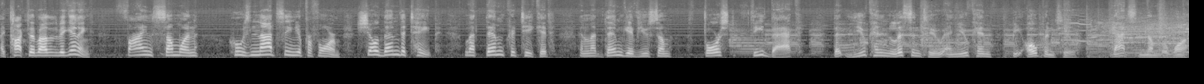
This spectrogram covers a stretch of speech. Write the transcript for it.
I talked about at the beginning, find someone who's not seen you perform. Show them the tape. Let them critique it and let them give you some forced feedback that you can listen to and you can be open to. That's number one.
